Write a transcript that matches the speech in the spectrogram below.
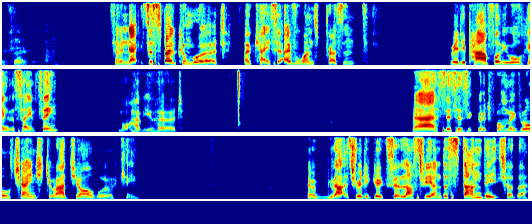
Okay. So next, the spoken word. Okay, so everyone's present. Really powerful. You all hear the same thing. What have you heard? Yes, this is a good one. We've all changed to agile working. that's really good because at last we understand each other.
